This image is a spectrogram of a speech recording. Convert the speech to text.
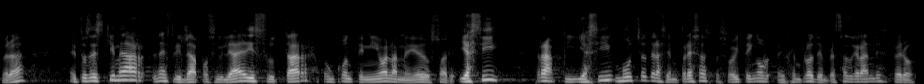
¿verdad? Entonces, ¿qué me da Netflix? La posibilidad de disfrutar un contenido a la medida de usuario. Y así, Rappi, y así muchas de las empresas, pues hoy tengo ejemplos de empresas grandes, pero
